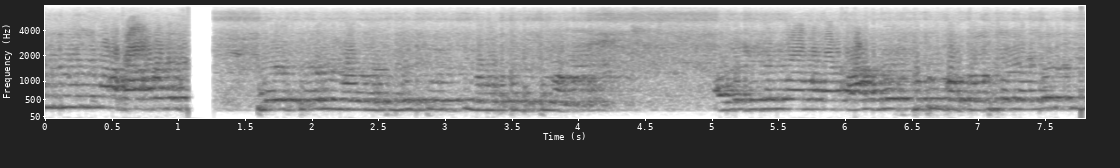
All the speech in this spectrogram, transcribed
ముందు ఉంది మన భారతదేశం నమస్కరిస్తున్నాం అదేవిధంగా మన కాంగ్రెస్ కుటుంబ సభ్యులందరికీ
